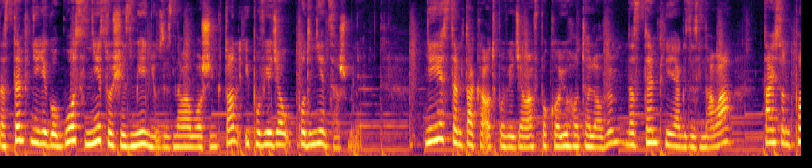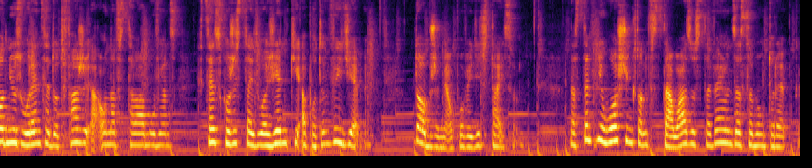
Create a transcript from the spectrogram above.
Następnie jego głos nieco się zmienił, zeznała Washington i powiedział: Podniecasz mnie. Nie jestem taka, odpowiedziała w pokoju hotelowym. Następnie, jak zeznała, Tyson podniósł ręce do twarzy, a ona wstała, mówiąc: Chcę skorzystać z łazienki, a potem wyjdziemy. Dobrze, miał powiedzieć Tyson. Następnie Washington wstała, zostawiając za sobą torebkę.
